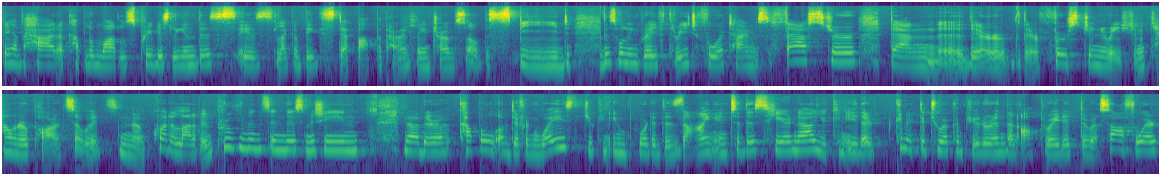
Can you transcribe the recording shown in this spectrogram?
They have had a couple of models previously and this is like a big step up apparently in terms of the speed. This will engrave three to four times faster than uh, their, their first generation counterpart. So it's you know, quite a lot of improvements in this machine. Now there are a couple of different ways that you can import a design into this here now, you can either connect it to a computer and then operate it through a software,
